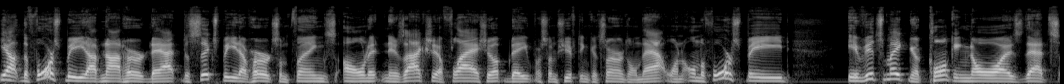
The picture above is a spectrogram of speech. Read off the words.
Yeah, the four speed, I've not heard that. The six speed, I've heard some things on it, and there's actually a flash update for some shifting concerns on that one. On the four speed, if it's making a clunking noise that's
